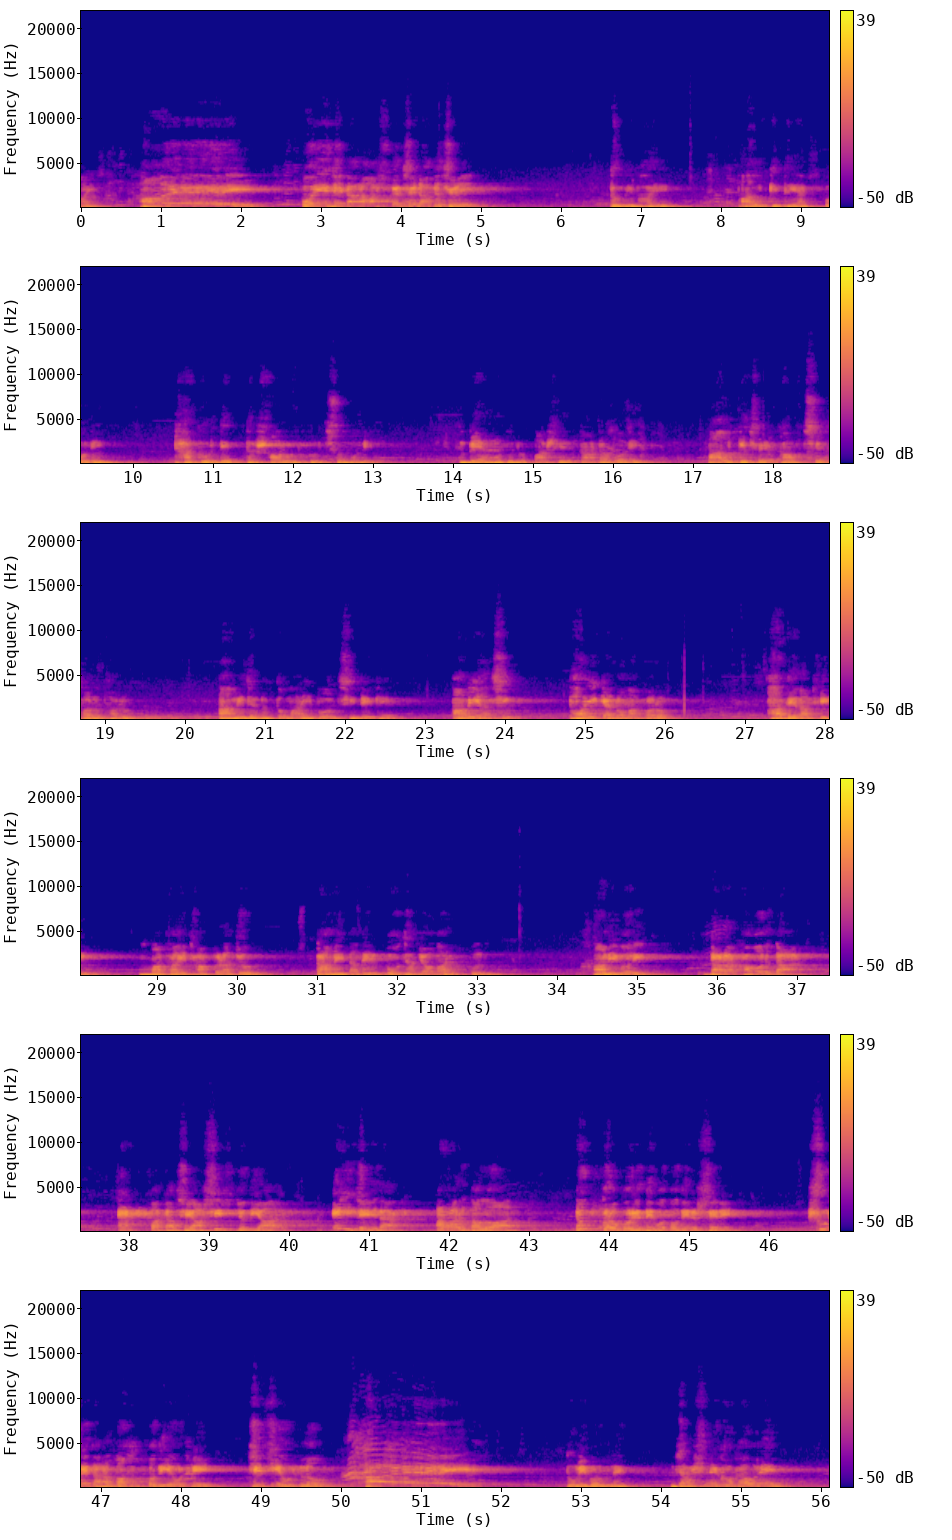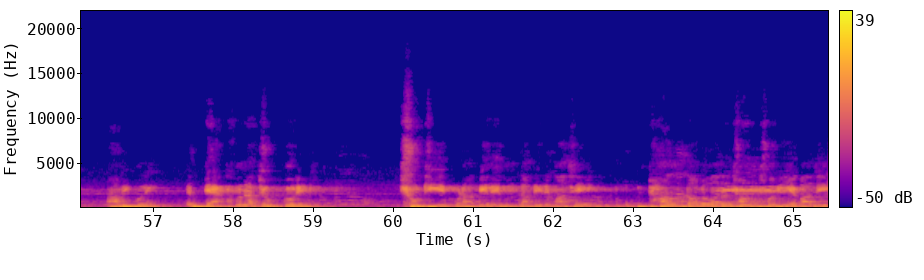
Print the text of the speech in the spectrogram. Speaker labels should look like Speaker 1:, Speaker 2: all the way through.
Speaker 1: সময় ওই যে কারা আসতেছে ডাকে ছেড়ে
Speaker 2: তুমি ভয়ে পালকিতে এক কোণে ঠাকুর দেবতা স্মরণ করছ মনে। বেয়ারাগুলো পাশের কাঁটা বনে পালকি ছেড়ে কাঁপছে থর থর আমি যেন তোমায় বলছি দেখে আমি আছি। ভয় কেন মা করো? হাতে লাঠি মাথায় ঝাঁকড়া চুল কানে তাদের গোজা জবার ফুল। আমি বলি, দাঁড়া খবরদার, এক পা কাছে আসিস যদি আর, এই চেয়ে দেখ আমার তলোয়ার, টুকরো করে দেব তোদের সেরে। শুনে তারা লম্ফ দিয়ে ওঠে, চেঁচিয়ে উঠল! তুমি বললে যাস নে খোকা ওরে। আমি বলি দেখো না চুপ করে। ছুটিয়ে ঘোড়া দিলেন তাদের মাঝে ঢাল তলোয়ার ঝনঝনিয়ে বাজে।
